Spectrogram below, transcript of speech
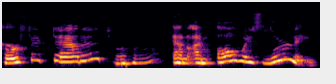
perfect at it. Mm-hmm. And I'm always learning.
